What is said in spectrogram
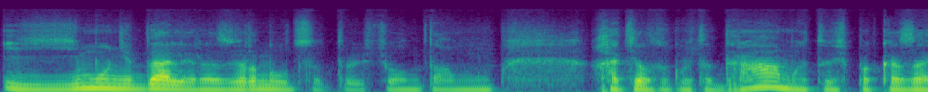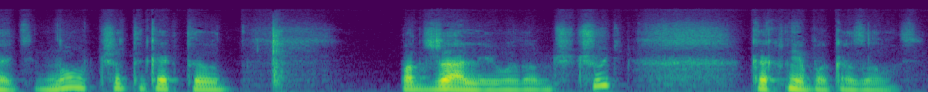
и ему не дали развернуться, то есть он там хотел какой-то драмы, то есть показать, но что-то как-то поджали его там чуть-чуть, как мне показалось.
